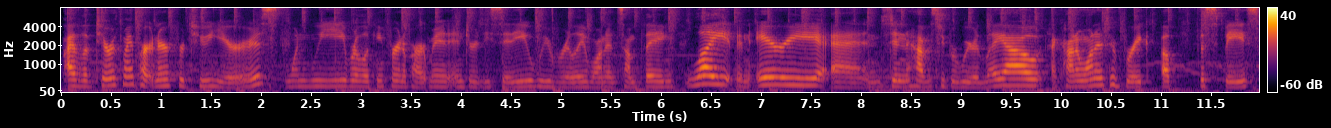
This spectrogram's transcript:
I've lived here with my partner for two years. When we were looking for an apartment in Jersey City, we really wanted something light and airy and didn't have a super weird layout. I kind of wanted to break up the space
